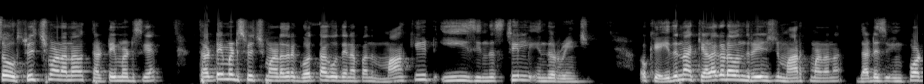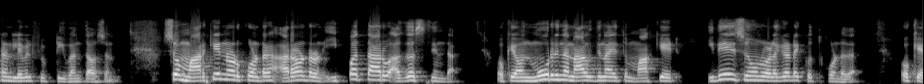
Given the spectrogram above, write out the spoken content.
ಸೊ ಸ್ವಿಚ್ ಮಾಡೋಣ ತರ್ಟಿ ಮಿನಿಟ್ಸ್ಗೆ ತರ್ಟಿ ಮಿನಿಟ್ಸ್ ಸ್ವಿಚ್ ಮಾಡಿದ್ರೆ ಗೊತ್ತಾಗೋದೇನಪ್ಪ ಅಂದ್ರೆ market is in the still in the range okay ಇದನ್ನ ಕೆಳಗಡೆ ಒಂದು ರೇಂಜ್ ಮಾರ್ಕ್ ಮಾಡೋಣ. That is important level fifty one thousand so market ನೋಡ್ಕೊಂಡ್ರೆ ಅರೌಂಡ್ ಅರೌಂಡ್ ಇಪ್ಪತ್ತಾರು ಆಗಸ್ಟ್ ಇಂದ ಓಕೆ ಒಂದ್ ಮೂರರಿಂದ ನಾಲ್ಕು ದಿನ ಆಯ್ತು ಮಾರ್ಕೆಟ್ ಇದೇ ಝೋನ್ ಒಳಗಡೆ ಕುತ್ಕೊಂಡಿದೆ. ಓಕೆ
